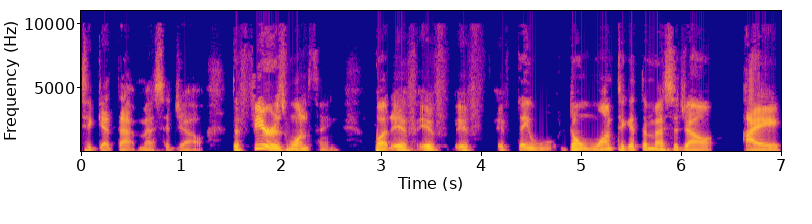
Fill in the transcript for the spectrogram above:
to get that message out. The fear is one thing but if if if if they don't want to get the message out i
